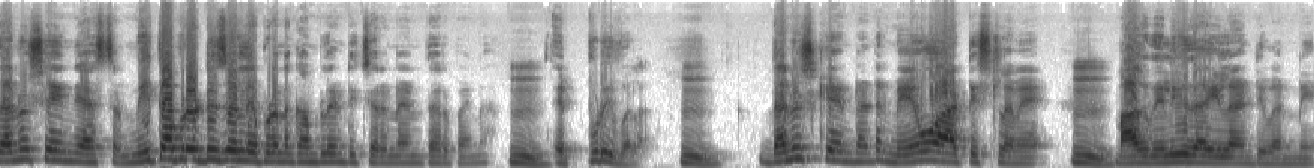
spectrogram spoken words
ధనుష్ ఏం చేస్తాడు? మిగతా ప్రొడ్యూసర్లు ఎప్పుడైనా కంప్లైంట్ ఇచ్చారా నయనతార పైన. ఎప్పుడు ఇవ్వాల. ధనుష్కి ఏంటంటే మేము ఆర్టిస్టులమే. ఉమ్, మాకు తెలియదా ఇలాంటివన్నీ?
